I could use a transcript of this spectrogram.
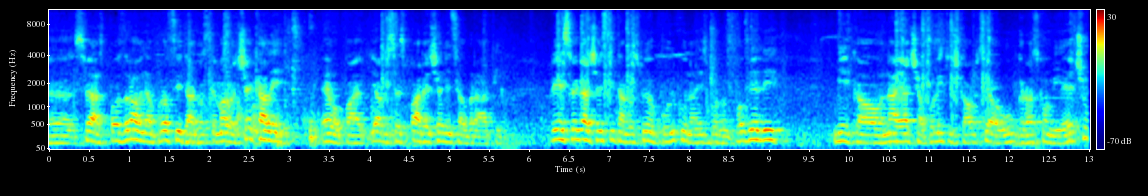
E, Sve vas pozdravljam, prostite ako ste malo čekali. Evo pa ja bi se s par rečenica obratio. Prije svega čestitam gospodinu Puljku na izbornoj pobjedi. Mi kao najjača politička opcija u gradskom vijeću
